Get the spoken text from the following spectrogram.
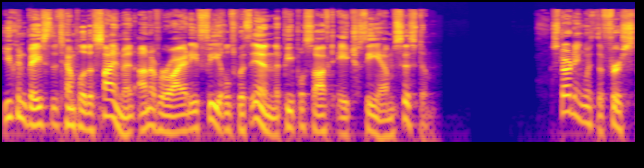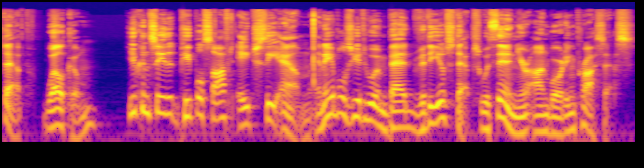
you can base the template assignment on a variety of fields within the PeopleSoft HCM system. Starting with the first step, Welcome, you can see that PeopleSoft HCM enables you to embed video steps within your onboarding process.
